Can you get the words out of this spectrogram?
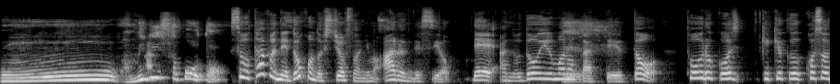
うーん、ファミリーサポート。そう、多分ね、どこの市町村にもあるんですよ。で、あの、どういうものかっていうと、登録をし、結局子育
